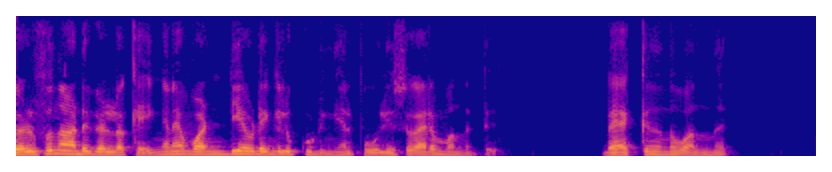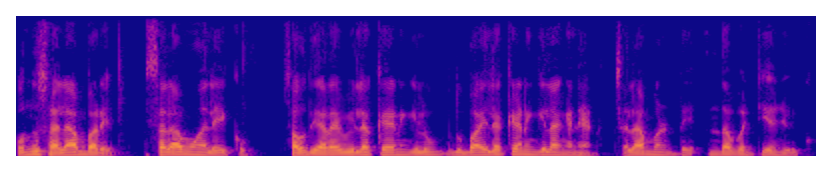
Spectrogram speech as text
ഗൾഫ് നാടുകളിലൊക്കെ ഇങ്ങനെ വണ്ടി എവിടെയെങ്കിലും കുടുങ്ങിയാൽ പോലീസുകാരൻ വന്നിട്ട് ബാക്ക് നിന്ന് വന്ന് ഒന്ന് സലാം പറയും. അസ്സലാമു അലൈക്കും. സൗദി അറേബ്യയിലൊക്കെ ആണെങ്കിലും ദുബായിലൊക്കെ ആണെങ്കിലും അങ്ങനെയാണ്. സലാം പറഞ്ഞിട്ട് എന്താ പറ്റിയെന്ന് ചോദിക്കും.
